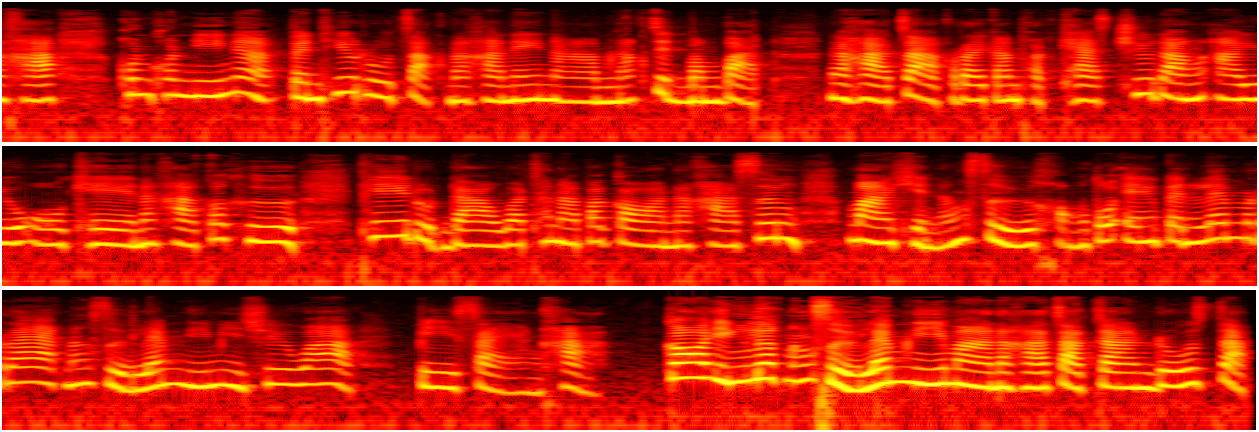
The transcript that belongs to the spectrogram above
นะคะ คนคนนี้เนี่ยเป็นที่รู้จักนะคะในนามนักจิตบำบัดนะคะ จากรายการพอดแคสต์ชื่อดัง Are You OK นะคะ ก็คือพี่ดุดดาววัฒนาปกรณ์นะคะ ซึ่งมาเขียนหนังสือของตัวเองเป็นเล่มแรกหนังสือเล่มนี้มีชื่อว่าปีแสงค่ะ ก็อิงเลือกหนังสือเล่มนี้มานะคะ จากการรู้จัก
